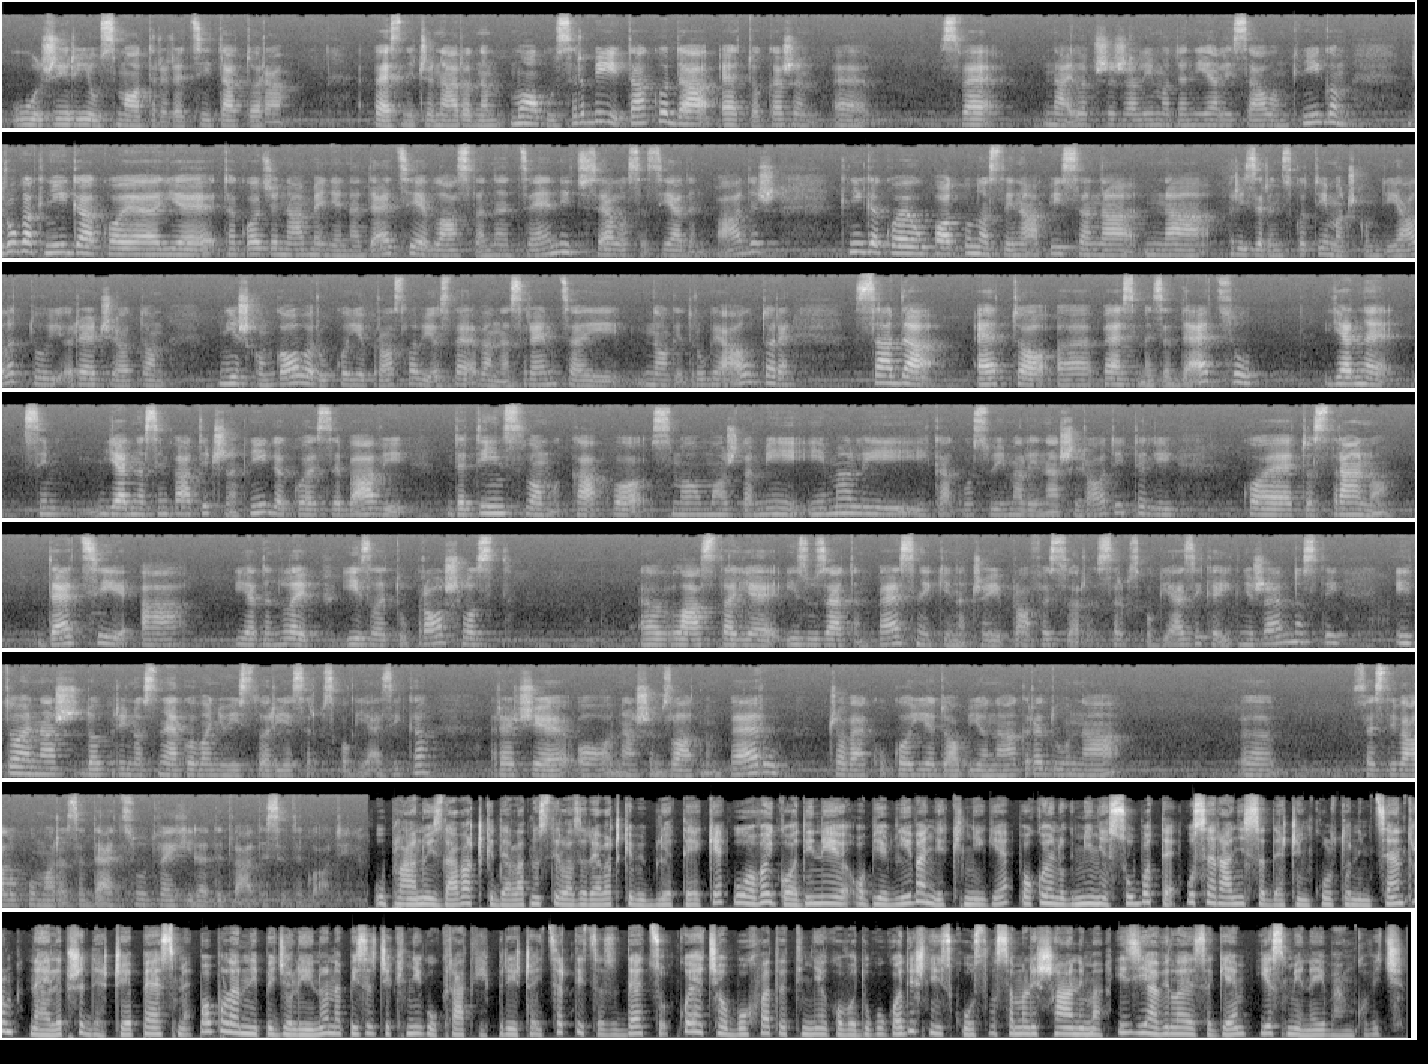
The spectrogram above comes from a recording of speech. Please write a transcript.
u žiriju smotre recitatora pesniče narodna mogu u Srbiji, tako da, eto, kažem, e, sve najlepše želimo Danijeli sa ovom knjigom. Druga knjiga koja je takođe namenjena deci je Vlasta Cenić, Selo sa sjedan padež. Knjiga koja je u potpunosti napisana na prizrensko-timočkom dijalektu, reč je o tom niškom govoru koji je proslavio Stevana Sremca i mnoge druge autore. Sada, eto, e, pesme za decu, jedne, jedna simpatična knjiga koja se bavi detinstvom kakvo smo možda mi imali i kakvo su imali naši roditelji, koje je to strano deci, a jedan lep izlet u prošlost. E, Vlasta je izuzetan pesnik, inače i profesor srpskog jezika i književnosti i to je naš doprinos negovanju istorije srpskog jezika. Reč je o našem Zlatnom Peru, čoveku koji je dobio nagradu na festivalu humora za decu 2020. godine. U planu izdavačke delatnosti Lazarevačke biblioteke u ovoj godini je objavljivanje knjige pokojnog Minje Subote u saradnji sa Dečim kulturnim centrom Najlepše dečije pesme. Popularni Peđolino napisat će knjigu kratkih priča i crtica za decu koja će obuhvatati njegovo dugogodišnje iskustvo sa mališanima, izjavila je za GEM Jasmina Ivanković.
